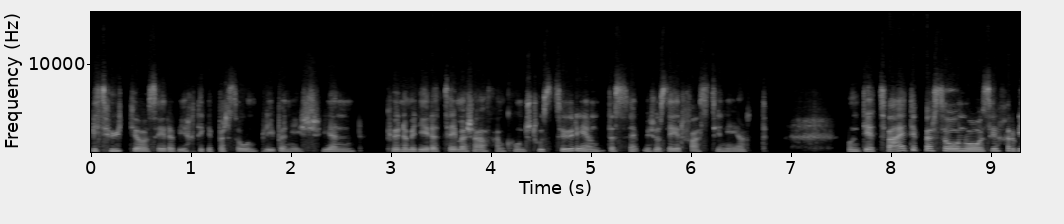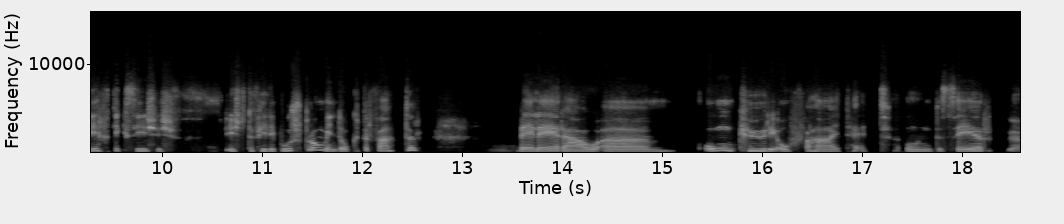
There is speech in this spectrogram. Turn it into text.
bis heute ja eine sehr wichtige Person geblieben ist. Ich können mit ihr zusammenarbeiten am Kunsthaus Zürich und das hat mich schon sehr fasziniert. Und die zweite Person, die sicher wichtig war, ist, ist der Philipp Ursprung, mein Doktorvater, weil er auch ähm, ungeheure Offenheit hat und sehr äh,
